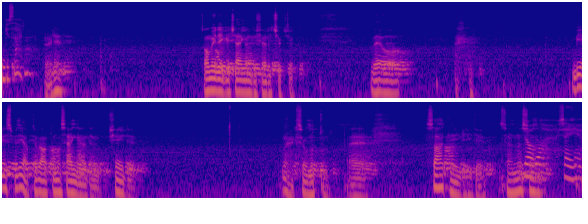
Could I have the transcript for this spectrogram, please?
Güzel. Öyle. Tommy ile geçen gün dışarı çıktık. Ve o... bir espri yaptı ve aklıma sen geldin. Şeydi... Belki unuttum. Ee, saatle ilgiliydi. Sen nasıl... Joel, şey... e,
